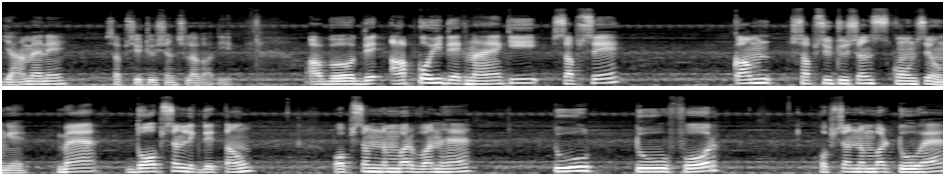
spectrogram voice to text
यहाँ मैंने सब्सिट्यूशंस लगा दिए। अब दे, आपको ही देखना है कि सबसे कम सब्सिट्यूशंस कौन से होंगे। मैं दो ऑप्शन लिख देता हूँ। ऑप्शन नंबर वन है two two, four. Option number two है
